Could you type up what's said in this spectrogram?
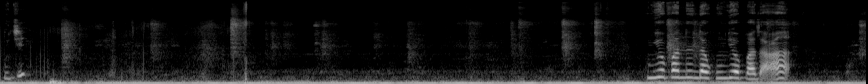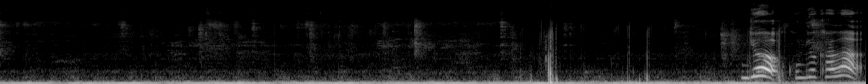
뭐지? 공격받는다, 공격받아. 아. 공격! 공격하라!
